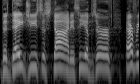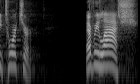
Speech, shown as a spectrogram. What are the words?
the day Jesus died, as he observed every torture, every lash,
